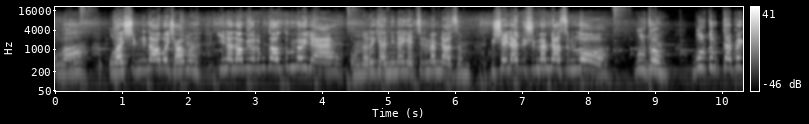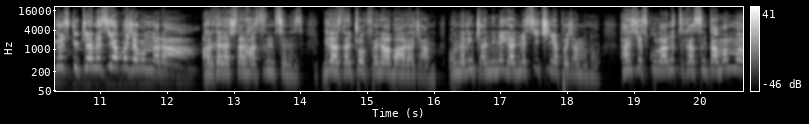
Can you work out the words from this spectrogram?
Ula, ula şimdi ne yapacağımı inanamıyorum kaldım böyle. Onları kendine getirmem lazım. Bir şeyler düşünmem lazım lo. Buldum. Buldum Tepegöz kükremesi yapacağım onlara. Arkadaşlar hazır mısınız? Birazdan çok fena bağıracağım. Onların kendine gelmesi için yapacağım bunu. Herkes kulağını tıkasın tamam mı?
